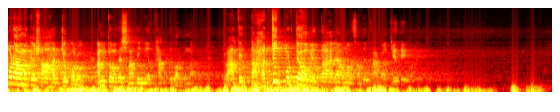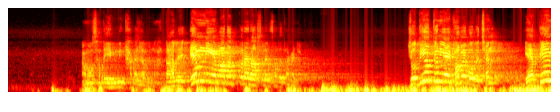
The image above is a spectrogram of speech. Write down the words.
পড়া আমাকে সাহায্য করো। আমি তোমাকে সাথে নিয়ে থাকতে পারব না। রাতে তাহাজ্জুদ পড়তে হবে, তাহলে আমার সাথে থাকা যেতে পারে। আমার সাথে এমনি থাকা যাবে না। তাহলে এমনি এবাদত করে রাসেলের সাথে থাকা যাবে। যদিও তিনি এইভাবে বলেছেন এতিম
